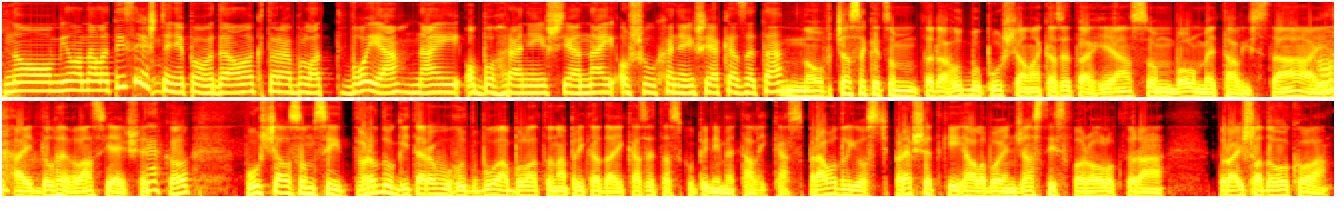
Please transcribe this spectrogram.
No Milan, ale ty si ešte nepovedal, ktorá bola tvoja najobohranejšia, najošúchanejšia kazeta? No v čase, keď som teda hudbu púšťal na kazetách, ja som bol metalista, aj, oh. aj dlhé vlasy, aj všetko. Púšťal som si tvrdú gitarovú hudbu a bola to napríklad aj kazeta skupiny Metallica. Spravodlivosť pre všetkých alebo Justice for All, ktorá ktorá išla dookola.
